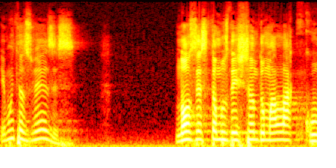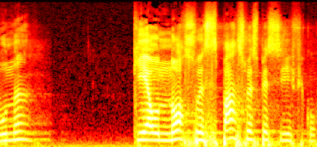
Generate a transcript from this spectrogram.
E muitas vezes nós estamos deixando uma lacuna, que é o nosso espaço específico,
